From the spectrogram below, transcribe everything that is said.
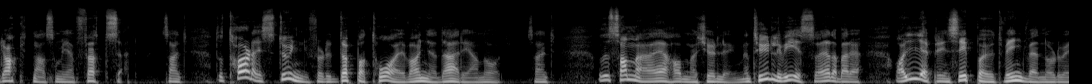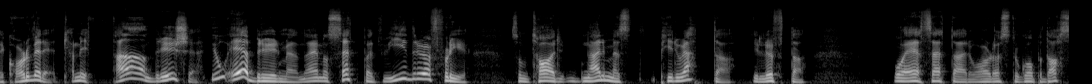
rakner som i en fødsel. Sant? Da tar det en stund før du dypper tåa i vannet der igjen òg. Og det samme har jeg hatt med kylling. Men tydeligvis så er det bare alle prinsipper ut vinduet når du er i. Hvem i faen bryr seg? Jo, jeg bryr meg når jeg må sitte på et Widerøe-fly som tar nærmest piruetter i lufta, og jeg sitter der og har lyst til å gå på dass.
